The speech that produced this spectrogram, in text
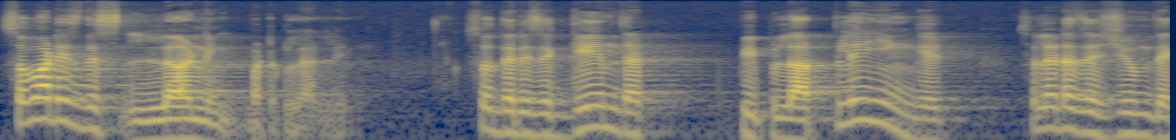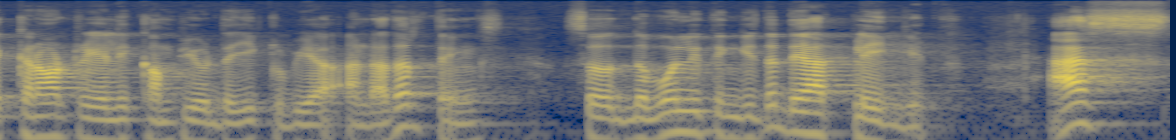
So, what is this learning particularly? So, there is a game that people are playing it. So, let us assume they cannot really compute the equilibria and other things. So, the only thing is that they are playing it. As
